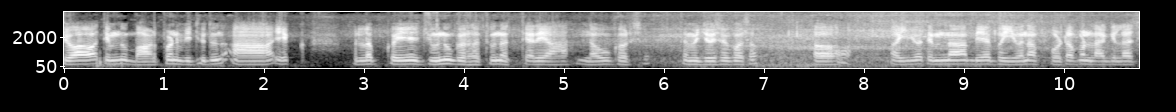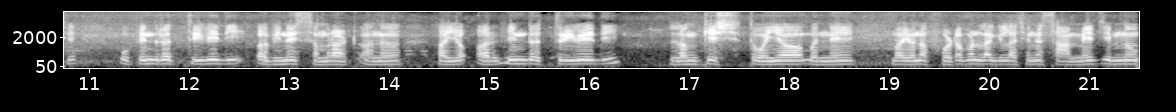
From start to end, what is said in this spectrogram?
ત્યાં તેમનું બાળપણ વીત્યું હતું. આ એક મતલબ કહીએ જૂનું ઘર હતું ને અત્યારે આ નવું ઘર છે. તમે જોઈ શકો છો. અહીંયો તેમના બે ભાઈઓના ફોટા પણ લાગેલા છે. ઉપેન્દ્ર ત્રિવેદી, અભિનય સમ્રાટ અને અહીંયા અરવિંદ ત્રિવેદી, લંકેશ. તો અહીંયા બંને ભાઈઓના ફોટા પણ લાગેલા છે અને સામે જ એમનું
